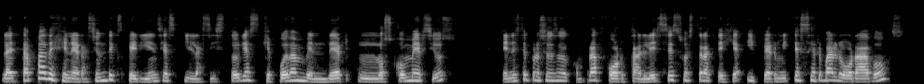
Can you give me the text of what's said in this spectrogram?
la etapa de generación de experiencias y las historias que puedan vender los comercios en este proceso de compra fortalece su estrategia y permite ser valorados,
